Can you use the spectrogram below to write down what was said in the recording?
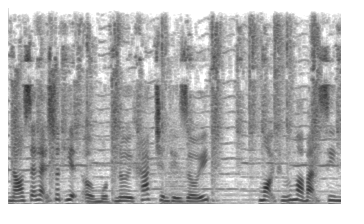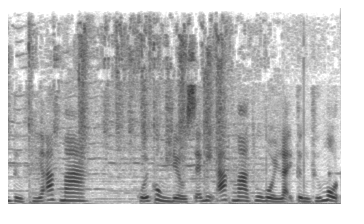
Nó sẽ lại xuất hiện ở một nơi khác trên thế giới. Mọi thứ mà bạn xin từ phía ác ma, cuối cùng đều sẽ bị ác ma thu hồi lại từng thứ một.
